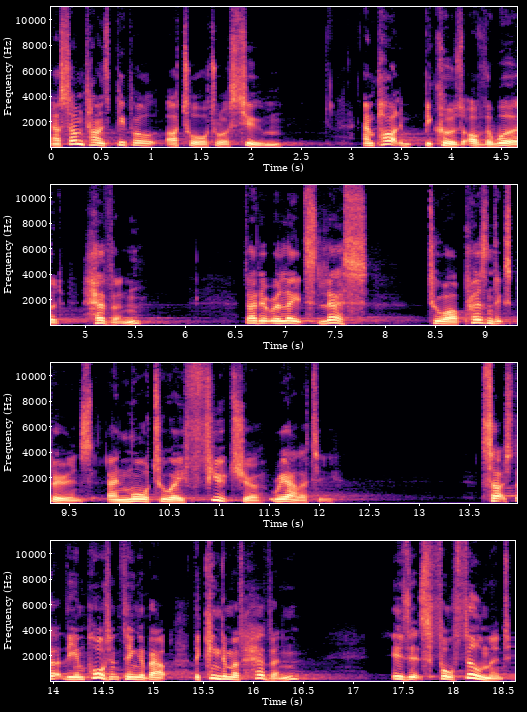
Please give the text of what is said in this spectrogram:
Now, sometimes people are taught or assume and partly because of the word heaven, that it relates less to our present experience and more to a future reality. Such that the important thing about the kingdom of heaven is its fulfillment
